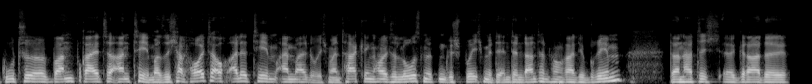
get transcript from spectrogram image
gute Bandbreite an Themen. Also ich habe heute auch alle Themen einmal durch. Mein Tag ging heute los mit einem Gespräch mit der Intendantin von Radio Bremen. Dann hatte ich äh, gerade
